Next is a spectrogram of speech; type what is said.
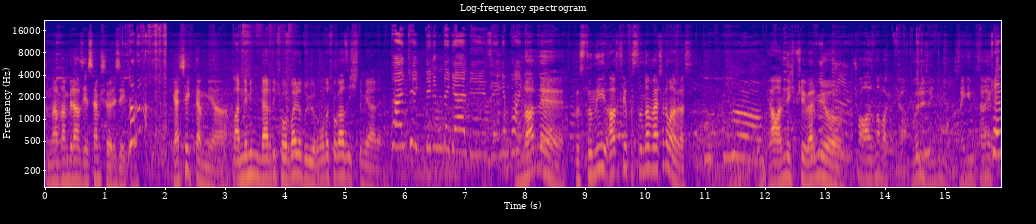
Şunlardan biraz yesem şöyle zeytini. Gerçekten mi ya? Annemin verdiği çorbayla duyuyorum. O da çok az içtim yani. Pankeklerim de geldi. Zengin pankek. Bunlar ne? Fıstığını az şey fıstığından versene bana biraz. Ya anne hiçbir şey vermiyor. Şu ağzına bak ya. Böyle zengin mi olur? Zengin sana yakışmaz. ha.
